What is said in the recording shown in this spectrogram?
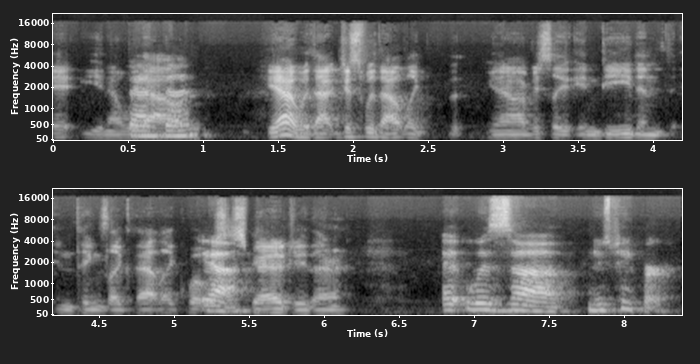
it, you know, without yeah, without just without like you know, obviously Indeed and, and things like that. Like, what yeah. was the strategy there? It was uh, newspaper.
